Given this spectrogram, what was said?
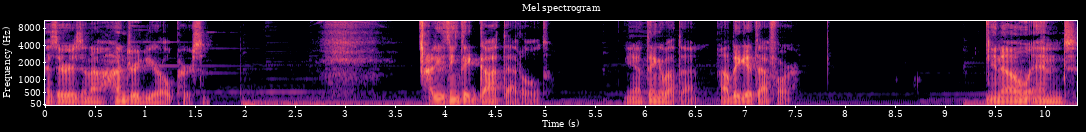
as there is in a 100 year old person. How do you think they got that old? You know, think about that. How'd they get that far? You know, and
